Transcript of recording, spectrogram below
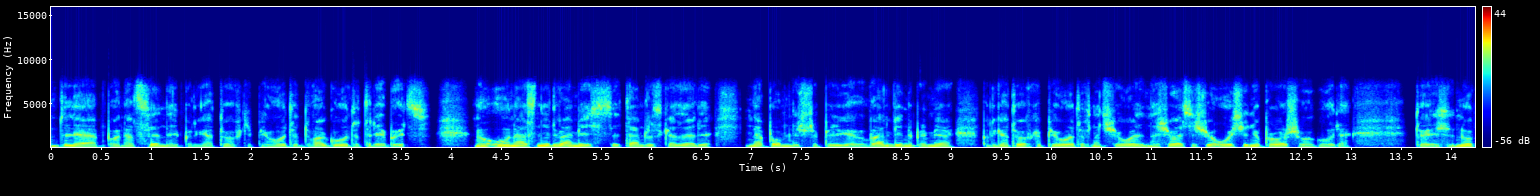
для полноценной подготовки пилота два года требуется. Ну, у нас не два месяца. Там же сказали, напомню, что в Англии, например, подготовка пилотов началась, началась еще осенью прошлого года. То есть, ну,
